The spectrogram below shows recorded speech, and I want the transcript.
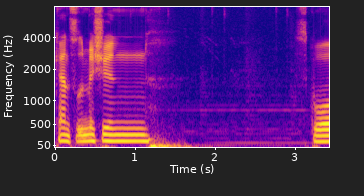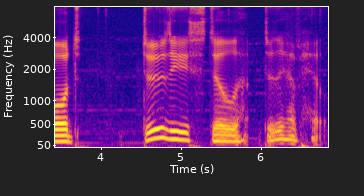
Cancel the mission. Squad. Do they still... Do they have help?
